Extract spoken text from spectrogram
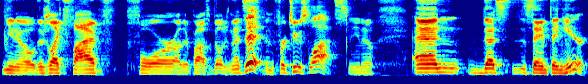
you know, there's like five, four other possibilities, and that's it. And for two slots, you know, and that's the same thing here.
